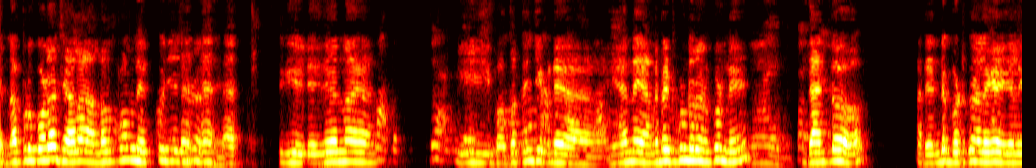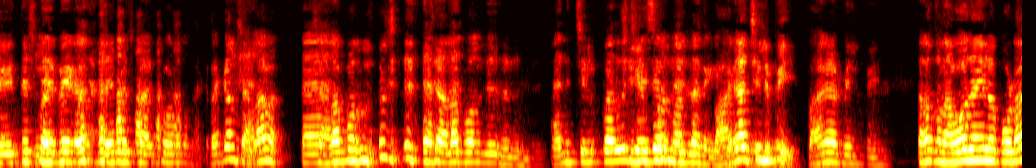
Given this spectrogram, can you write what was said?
చిన్నప్పుడు కూడా చాలా అల్లర్పంలు ఎక్కువ చేశాడు ఈ ఏదైనా ఈ మొదటి నుంచి ఇక్కడ ఏదైనా ఎండబెట్టుకుంటారు అనుకోండి దాంట్లో రెండు పట్టుకుని. రకరకాల చాలా చాలా పనులు చాలా పనులు చేశాడండి అని చిలిపి పనులు. చేశాడు. బాగా చిలిపి బాగా పిలిపి. తర్వాత నవోదయలో కూడా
